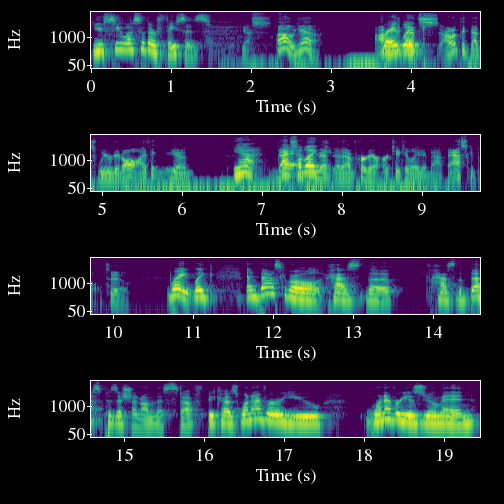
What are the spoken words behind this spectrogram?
you see less of their faces. Yes. Oh yeah. I don't Right, think like- that's. I don't think that's weird at all. I think you know Yeah, that's I- something like that, that I've heard articulated about basketball too. Right. Like and basketball has the has the best position on this stuff because whenever you whenever you zoom in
